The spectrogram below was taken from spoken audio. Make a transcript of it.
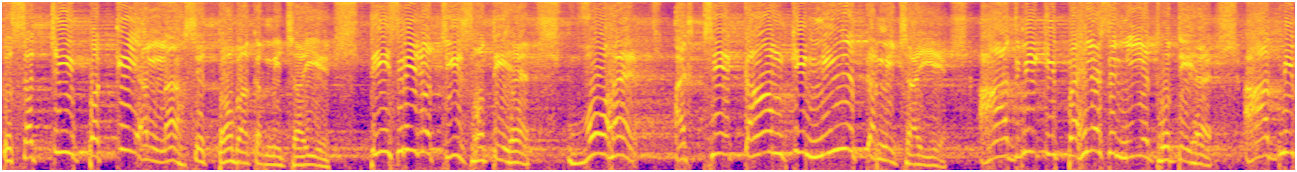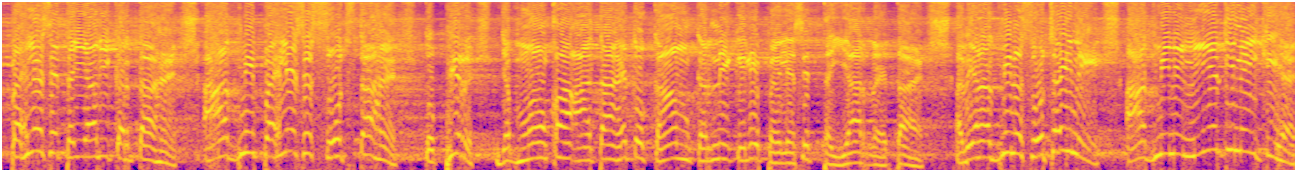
تو سچی پکی اللہ سے توبہ کرنی چاہیے۔ تیسری جو چیز ہوتی ہے، وہ ہے اچھے کام کی نیت کرنی چاہیے۔ آدمی کی پہلے سے نیت ہوتی ہے۔ آدمی پہلے سے تیاری کرتا ہے۔ آدمی پہلے سے سوچتا ہے۔ تو پھر جب موقع آتا ہے تو کام کرنے کے لیے پہلے سے تیار رہتا ہے۔ ابھی آدمی نے سوچا ہی نہیں۔ آدمی نے نیت ہی نہیں کی ہے،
